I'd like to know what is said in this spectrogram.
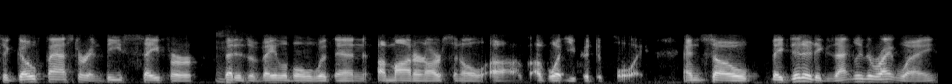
to go faster and be safer mm-hmm. that is available within a modern arsenal of, of what you could deploy. And so they did it exactly the right way,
